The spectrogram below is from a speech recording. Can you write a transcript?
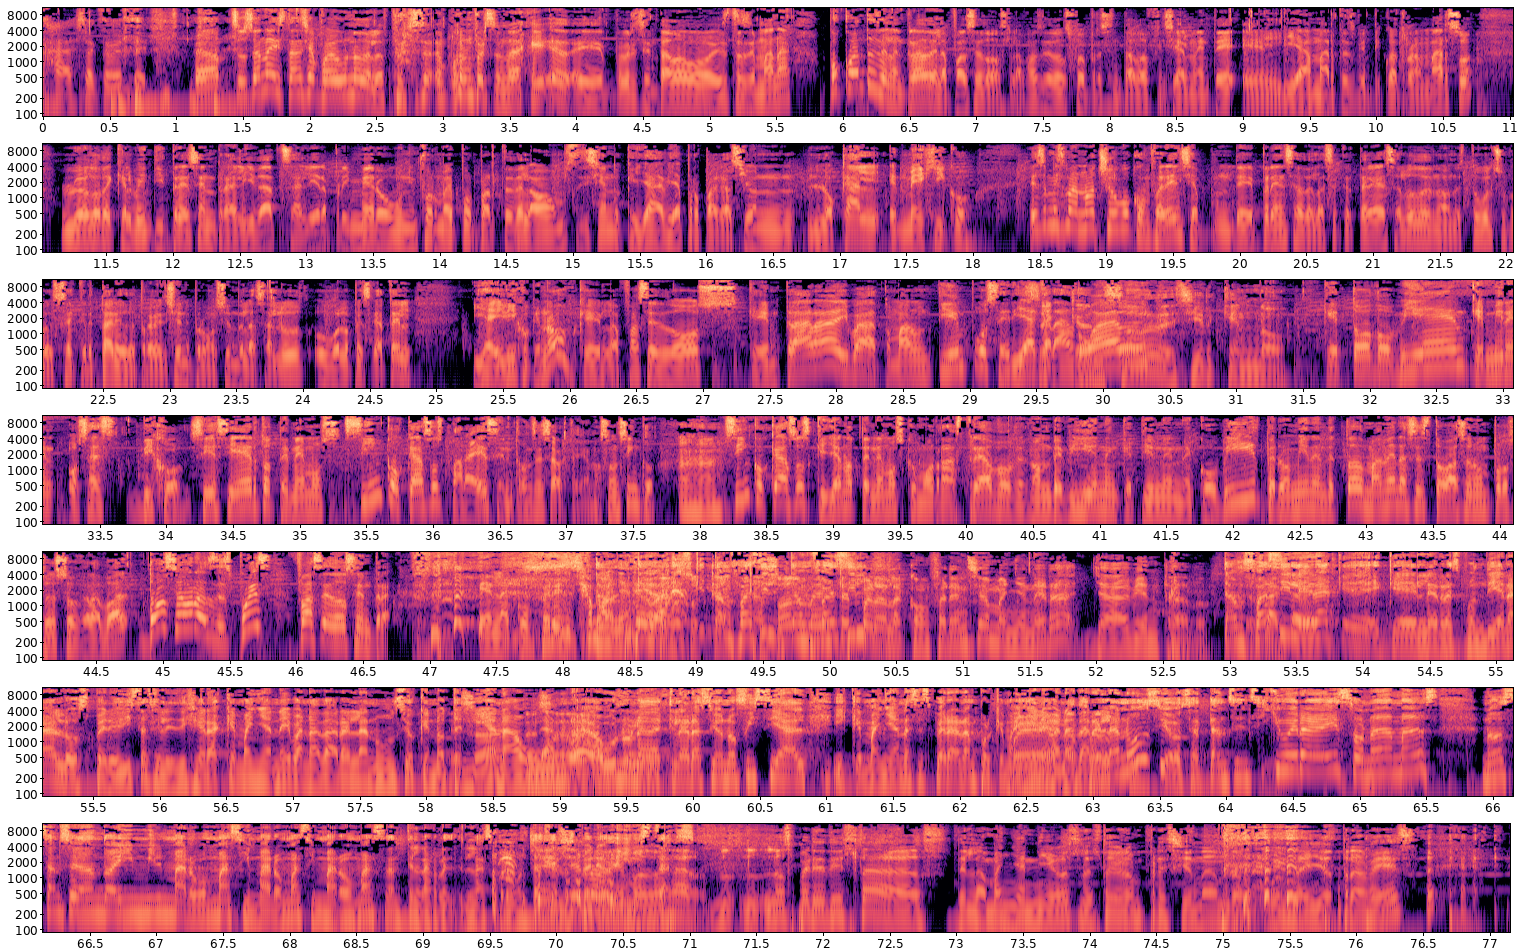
Ajá, exactamente. Pero Susana Distancia fue uno de los perso- fue un personaje eh, presentado esta semana, poco antes de la entrada de la fase 2. La fase 2 fue presentada oficialmente el día martes 24 de marzo, luego de que el 23 en realidad saliera primero un informe por parte de la OMS diciendo que ya había propagación local en México. Esa misma noche hubo conferencia de prensa de la Secretaría de Salud en donde estuvo el subsecretario de Prevención y Promoción de la Salud, Hugo López Gatel, y ahí dijo que no, que la fase 2 que entrara iba a tomar un tiempo, sería Se gradual cansó de decir que no. que todo bien, que miren, o sea, es- dijo, sí es cierto, tenemos cinco casos para ese entonces, ahorita ya no son cinco. Ajá. Cinco casos que ya no tenemos como rastreado de dónde vienen, que tienen el COVID, pero miren, de todas maneras esto va a ser un proceso gradual. 12 horas después, fase 2 entra. En la conferencia mañanera. Es que tan fácil, tan fácil. para la conferencia mañanera ya había entrado. Tan fácil era que, que le respondiera a los periodistas y les dijera que mañana iban a dar el anuncio, que no tenían Exacto, aún, aún una sí. declaración oficial y que mañana se esperaran porque mañana Bueno, iban a dar el pues- anuncio. O sea, tan sencillo era eso, nada más. No están dando ahí mil maromas y maromas y maromas ante las re- las preguntas de los Sí, lo vimos, o periodistas. sea, los periodistas de la Mañana News le estuvieron presionando una y otra vez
